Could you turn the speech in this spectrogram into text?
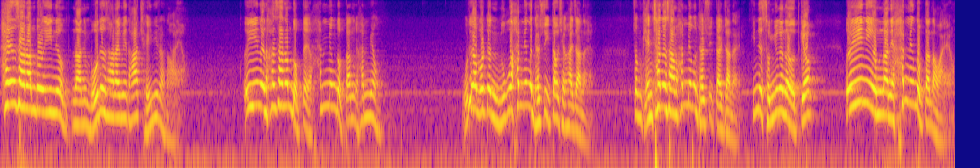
한 사람도 의인이 없나니 모든 사람이 다 죄인이라 나와요. 의인은 한 사람도 없대요. 한 명도 없다는 게한 명. 우리가 볼 때는 누구 한 명은 될 수 있다고 생각하잖아요. 좀 괜찮은 사람 한 명은 될 수 있다 했잖아요. 근데 성경에는 어떻게요? 의인이 없나니 한 명도 없다 나와요.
